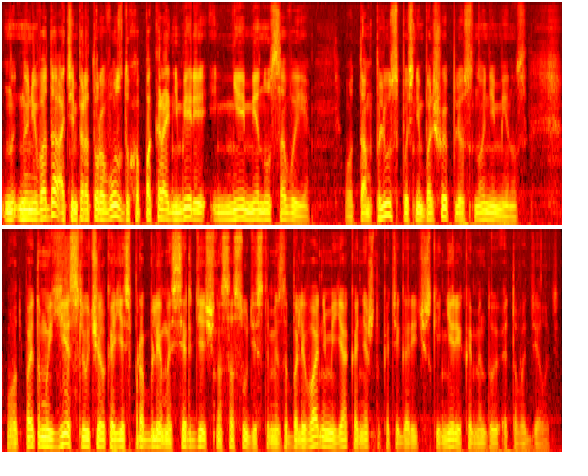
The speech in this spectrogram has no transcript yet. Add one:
ну, ну не вода, а температура воздуха, по крайней мере, не минусовые. Вот там плюс, пусть небольшой плюс, но не минус. Вот, поэтому если у человека есть проблемы с сердечно-сосудистыми заболеваниями, я, конечно, категорически не рекомендую этого делать.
